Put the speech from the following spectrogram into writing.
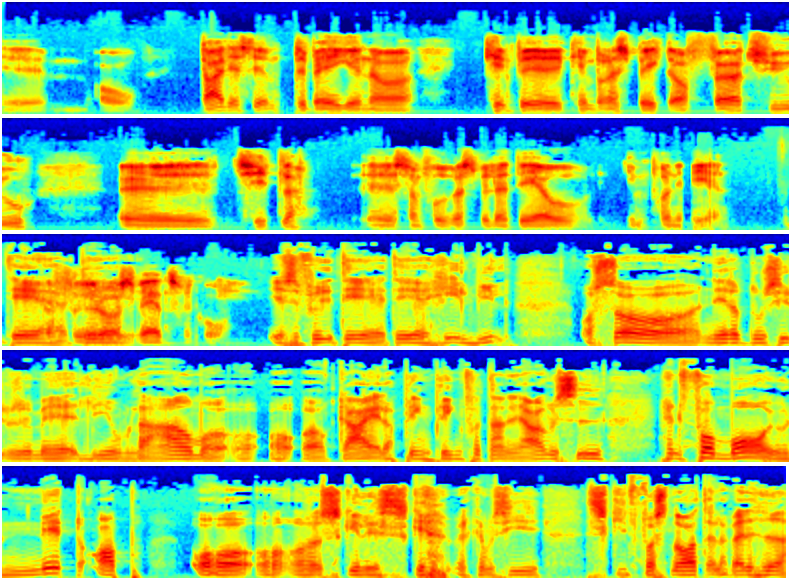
Øh, og dejligt at se ham tilbage igen, og kæmpe, kæmpe respekt, og 40-20 øh, titler øh, som fodboldspiller, det er jo imponerende. Det er, det er også verdensrekord. Ja, selvfølgelig. Det er, det er helt vildt. Og så netop, nu siger du det med Liam Larum og, og, og, og Geil og Bling Bling fra Daniel Alves side. Han formår jo netop at, og, og, og skille, skille, hvad kan man sige, skidt for snot, eller hvad det hedder.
